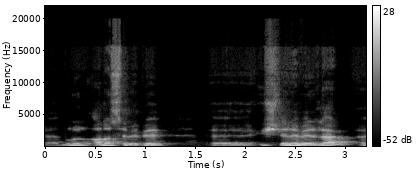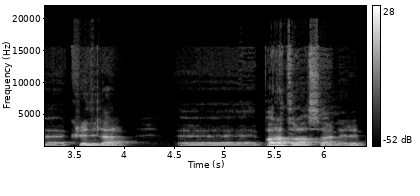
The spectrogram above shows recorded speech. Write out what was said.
E, bunun ana sebebi e, işlere verilen e, krediler, e, para transferleri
